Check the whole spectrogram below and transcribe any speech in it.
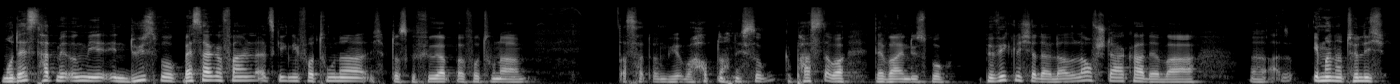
Modest hat mir irgendwie in Duisburg besser gefallen als gegen die Fortuna. Ich habe das Gefühl gehabt, bei Fortuna, das hat irgendwie überhaupt noch nicht so gepasst, aber der war in Duisburg beweglicher, der war laufstärker, der war äh, also immer natürlich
